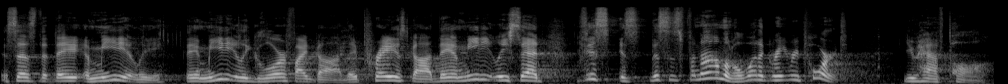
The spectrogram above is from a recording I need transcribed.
it says that they immediately, they immediately glorified God. They praised God. They immediately said, This is, this is phenomenal. What a great report you have, Paul.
